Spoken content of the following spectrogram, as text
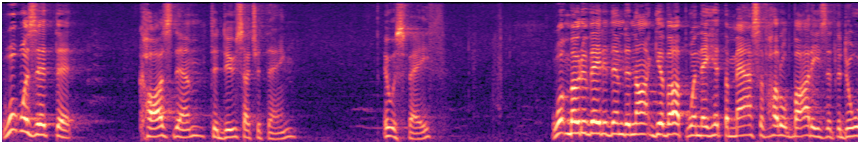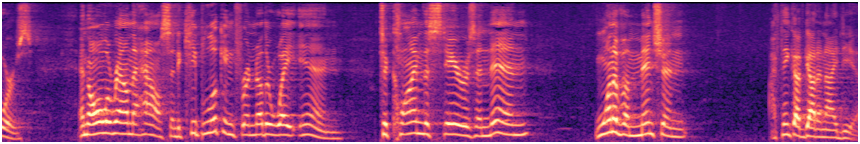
What was it that caused them to do such a thing? It was faith. What motivated them to not give up when they hit the mass of huddled bodies at the doors and all around the house and to keep looking for another way in, to climb the stairs? And then one of them mentioned, I think I've got an idea.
